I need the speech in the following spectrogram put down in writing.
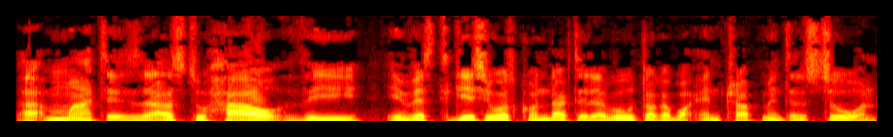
uh, matters as to how the investigation was conducted. And we'll talk about entrapment and so on.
